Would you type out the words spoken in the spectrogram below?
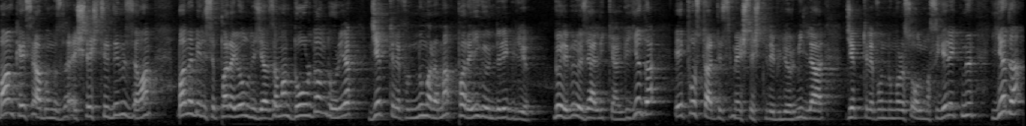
banka hesabımızla eşleştirdiğimiz zaman bana birisi para yollayacağı zaman doğrudan doğruya cep telefonu numarama parayı gönderebiliyor. Böyle bir özellik geldi. Ya da e-posta adresimi eşleştirebiliyorum. İlla cep telefonu numarası olması gerekmiyor. Ya da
